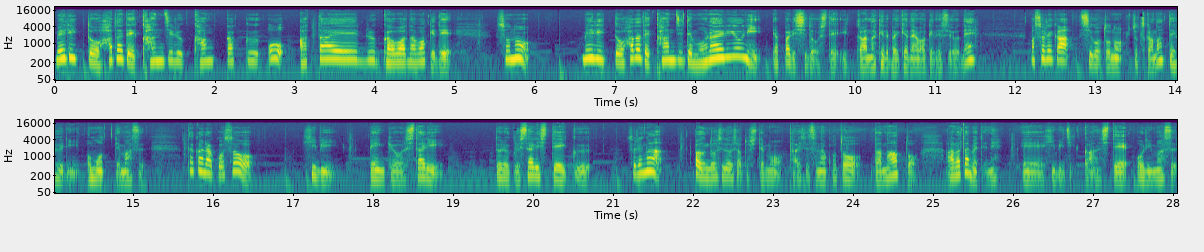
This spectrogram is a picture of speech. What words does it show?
メリットを肌で感じる感覚を与える側なわけでそのメリットを肌で感じてもらえるようにやっぱり指導していかなければいけないわけですよね。まあ、それが仕事の一つかなっていうふうに思ってます。だからこそ日々勉強したり努力したりしていくそれがやっぱ運動指導者としても大切なことだなと改めてね、えー、日々実感しております。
